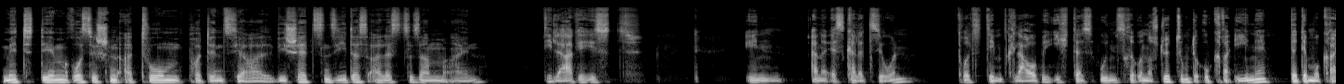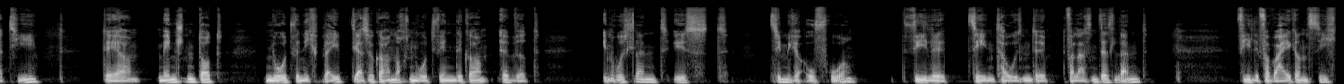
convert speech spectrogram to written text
mit dem russischen Atompotenzial. Wie schätzen Sie das alles zusammen ein? Die Lage ist in einer Eskalation. Trotzdem glaube ich, dass unsere Unterstützung der Ukraine, der Demokratie, der Menschen dort notwendig bleibt, ja sogar noch notwendiger wird. In Russland ist ziemlicher Aufruhr. Viele Zehntausende verlassen das Land. Viele verweigern sich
